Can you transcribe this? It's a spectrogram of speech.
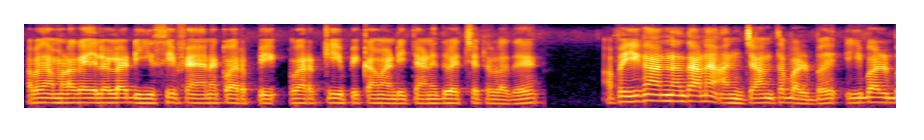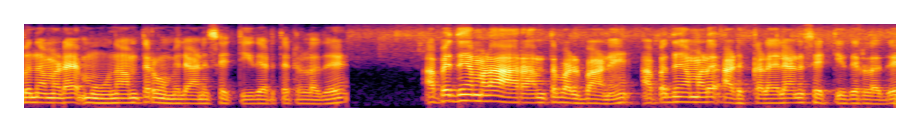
അപ്പോൾ നമ്മുടെ കയ്യിലുള്ള ഡി സി ഫാനൊക്കെ വർപ്പി വർക്ക് ചെയ്യിപ്പിക്കാൻ വേണ്ടിയിട്ടാണ് ഇത് വെച്ചിട്ടുള്ളത്. അപ്പോൾ ഈ കാണുന്നതാണ് അഞ്ചാമത്തെ ബൾബ് ഈ ബൾബ് നമ്മുടെ മൂന്നാമത്തെ റൂമിലാണ് സെറ്റ് ചെയ്തെടുത്തിട്ടുള്ളത്. അപ്പോൾ ഇത് നമ്മൾ ആറാമത്തെ ബൾബാണ്. അപ്പോൾ ഇത് നമ്മൾ അടുക്കളയിലാണ് സെറ്റ് ചെയ്തിട്ടുള്ളത്.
